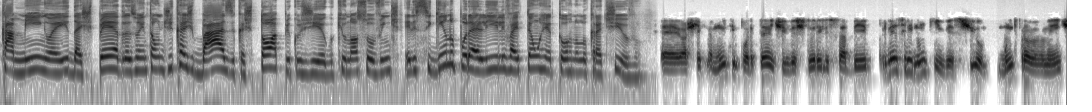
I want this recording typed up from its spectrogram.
caminho aí das pedras ou então dicas básicas, tópicos, Diego, que o nosso ouvinte, ele seguindo por ali, ele vai ter um retorno lucrativo? É, eu acho que é muito importante o investidor ele saber, primeiro, se ele nunca investiu, muito provavelmente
